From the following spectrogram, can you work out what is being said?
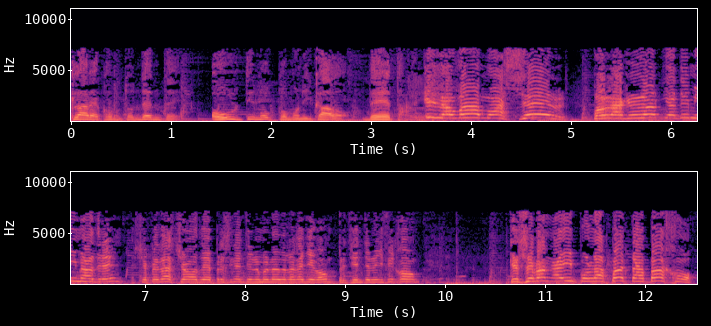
clara e contundente ao último comunicado de ETA. Y lo vamos a hacer por la gloria de mi madre, ese pedazo de presidente número de la gallego, presidente Núñez Fijo, que se van a ir por la pata abajo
